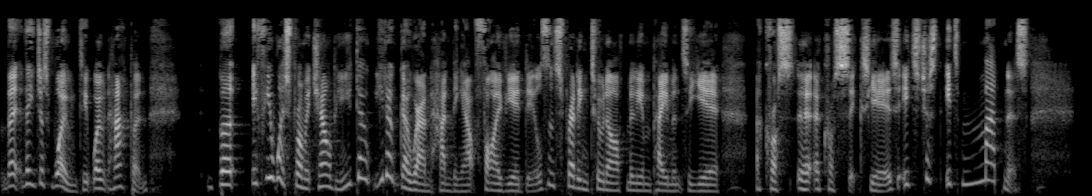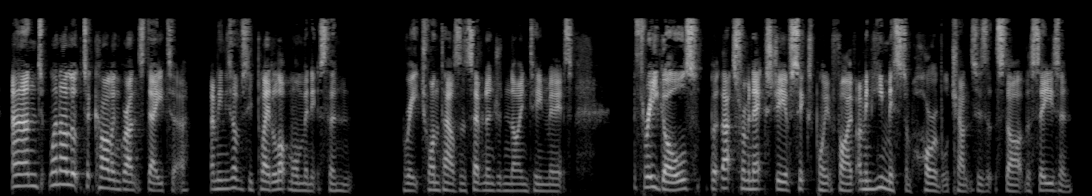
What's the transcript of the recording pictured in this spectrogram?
They they just won't. It won't happen. But if you're West Bromwich Albion, you don't you don't go around handing out five year deals and spreading two and a half million payments a year across uh, across six years. It's just it's madness. And when I looked at Karlan Grant's data, I mean, he's obviously played a lot more minutes than Reach, 1,719 minutes. Three goals, but that's from an XG of 6.5. I mean, he missed some horrible chances at the start of the season.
